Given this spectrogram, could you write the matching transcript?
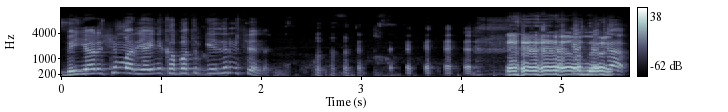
bir yarışım var. Yayını kapatıp gelir misin? Şaka şaka.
